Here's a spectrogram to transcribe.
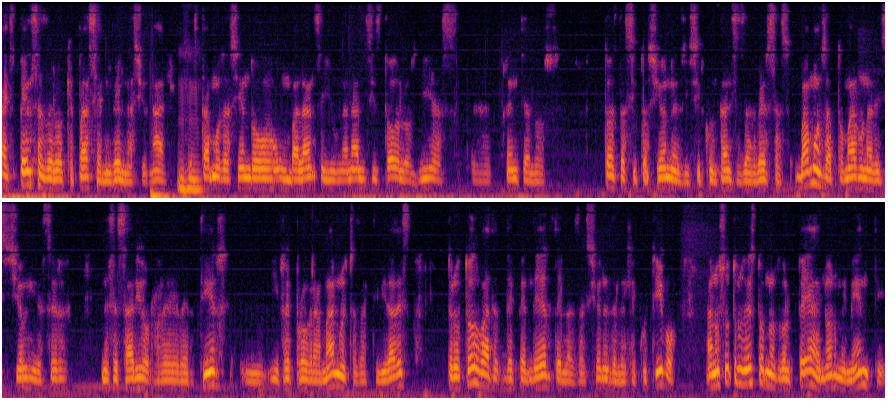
a expensas de lo que pase a nivel nacional. Estamos haciendo un balance y un análisis todos los días eh, frente a los todas estas situaciones y circunstancias adversas. Vamos a tomar una decisión y hacer necesario revertir y, reprogramar nuestras actividades, pero todo va a depender de las acciones del Ejecutivo. A nosotros esto nos golpea enormemente.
